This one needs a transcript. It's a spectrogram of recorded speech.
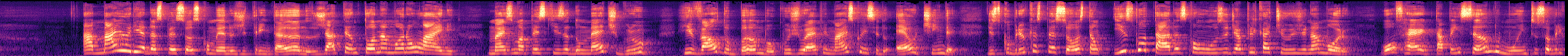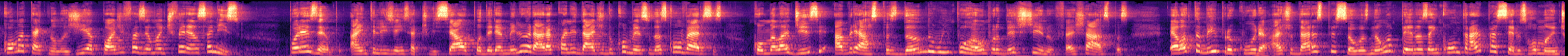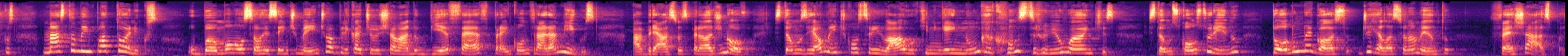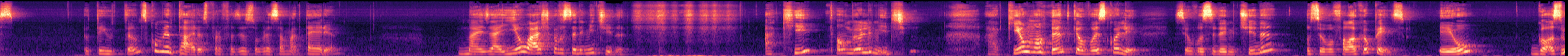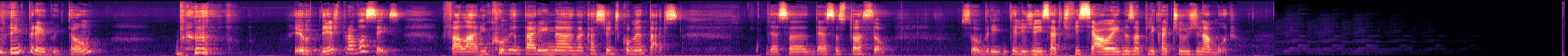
a maioria das pessoas com menos de 30 anos já tentou namoro online mas uma pesquisa do Match Group, rival do Bumble, cujo app mais conhecido é o Tinder, descobriu que as pessoas estão esgotadas com o uso de aplicativos de namoro. Wolfhard está pensando muito sobre como a tecnologia pode fazer uma diferença nisso. Por exemplo, a inteligência artificial poderia melhorar a qualidade do começo das conversas, como ela disse, abre aspas, dando um empurrão para o destino, fecha aspas. Ela também procura ajudar as pessoas não apenas a encontrar parceiros românticos, mas também platônicos. O Bumble lançou recentemente um aplicativo chamado BFF para encontrar amigos. Abre aspas para ela de novo. Estamos realmente construindo algo que ninguém nunca construiu antes. Estamos construindo todo um negócio de relacionamento. Fecha aspas. Eu tenho tantos comentários para fazer sobre essa matéria, mas aí eu acho que eu vou ser demitida. Aqui tá o meu limite. Aqui é o momento que eu vou escolher se eu vou ser demitida ou se eu vou falar o que eu penso. Eu gosto do meu emprego. Então, Eu deixo para vocês falarem, comentarem na, na caixinha de comentários dessa, dessa situação sobre inteligência artificial aí nos aplicativos de namoro.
